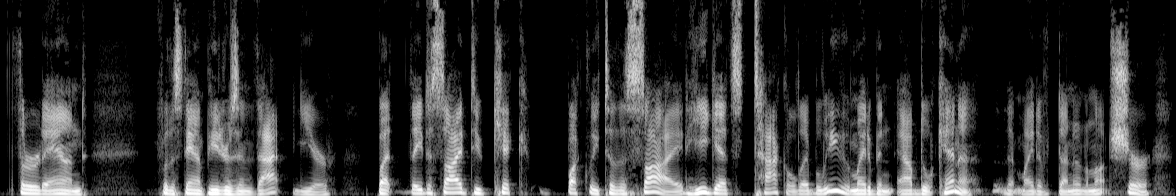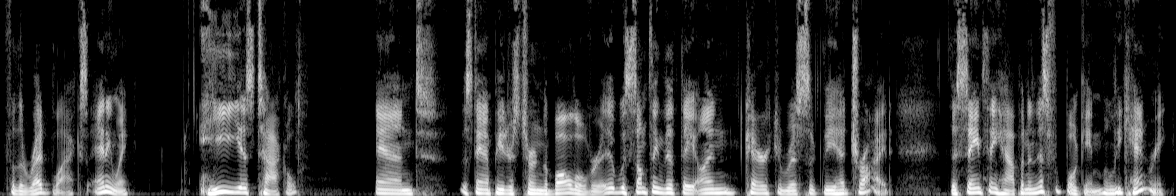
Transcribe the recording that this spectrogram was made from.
third and for the Stampeders in that year but they decide to kick Buckley to the side. He gets tackled. I believe it might have been Abdul Kanneh that might have done it. I'm not sure for the Red Blacks. Anyway, he is tackled, and the Stampeders turn the ball over. It was something that they uncharacteristically had tried. The same thing happened in this football game. Malik Henry,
